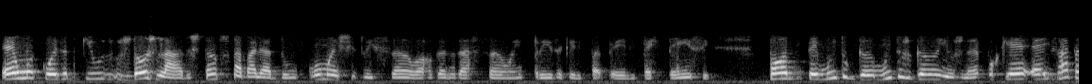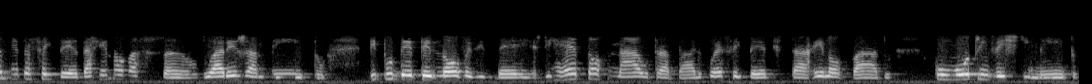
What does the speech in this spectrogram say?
é uma coisa que os dois lados, tanto o trabalhador como a instituição, a organização, a empresa que ele, ele pertence, podem ter muito, muitos ganhos, né? Porque é exatamente essa ideia da renovação, do arejamento, de poder ter novas ideias, de retornar ao trabalho com essa ideia de estar renovado, com outro investimento.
